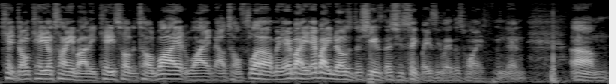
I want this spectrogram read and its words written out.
Kate, don't Katie don't tell anybody. Katie told told Wyatt. Wyatt now told Flo. I mean, everybody everybody knows that she's that she's sick basically at this point. And then, um,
